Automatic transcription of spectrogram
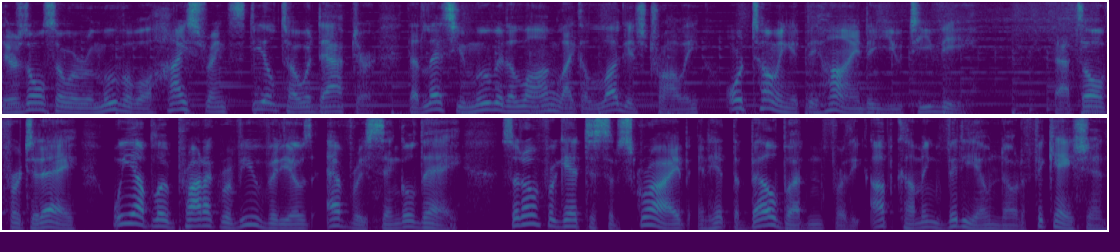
There's also a removable high-strength steel tow adapter that lets you move it along like a luggage trolley or towing it behind a UTV. That's all for today. We upload product review videos every single day, so don't forget to subscribe and hit the bell button for the upcoming video notification.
